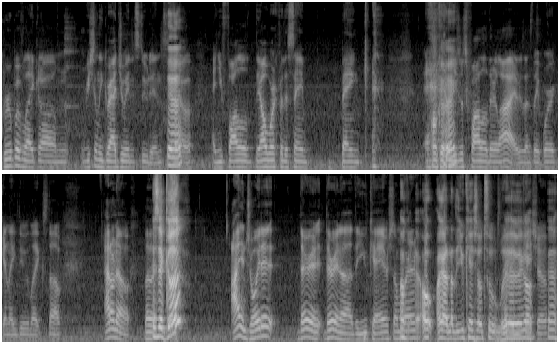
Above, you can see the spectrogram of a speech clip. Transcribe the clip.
group of like um, recently graduated students. Yeah. You know, and you follow. They all work for the same bank. and Okay. You just follow their lives as they work and they do like stuff. I don't know, but Is it good? I enjoyed it. They're they're in uh, the UK or somewhere. Okay. Oh, I got another UK show too. Another There you go. show. Yeah.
